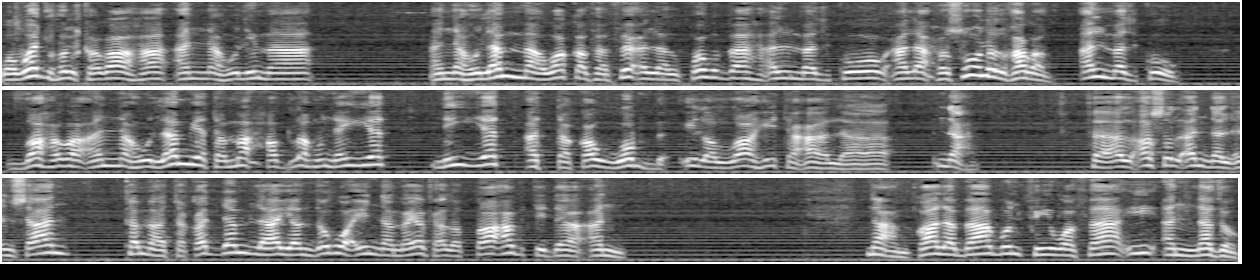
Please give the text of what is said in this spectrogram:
ووجه الكراهة أنه لما أنه لما وقف فعل القربة المذكور على حصول الغرض المذكور ظهر أنه لم يتمحض له نية نية التقرب إلى الله تعالى. نعم. فالأصل أن الإنسان كما تقدم لا ينذر وإنما يفعل الطاعة ابتداء. نعم قال باب في وفاء النذر.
